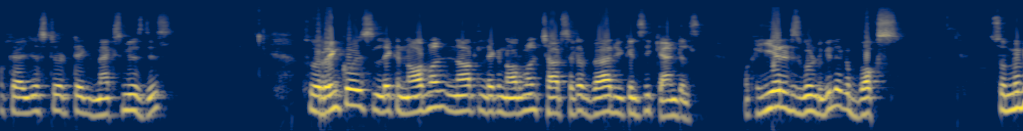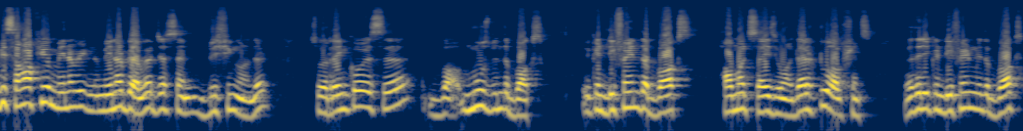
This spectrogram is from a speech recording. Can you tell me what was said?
okay I'll just uh, take maximize this. So Renko is like a normal not like a normal chart setup where you can see candles okay here it is going to be like a box. So maybe some of you may not be, may not be aware just I'm briefing on that. So Renko is a moves in the box. You can define the box how much size you want. There are two options. Whether you can define in the box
